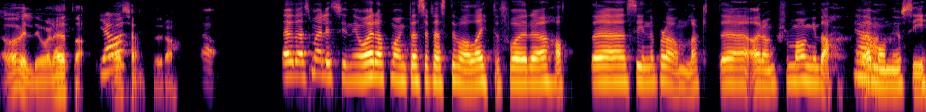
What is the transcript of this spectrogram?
det var veldig ålreit, da. Det var kjempebra. Det er jo det som er litt synd i år, at mange av disse festivalene ikke får eh, hatt uh, sine planlagte arrangement, da. Ja. Det må en jo si.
